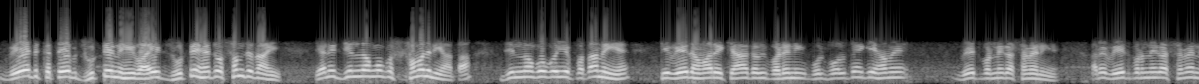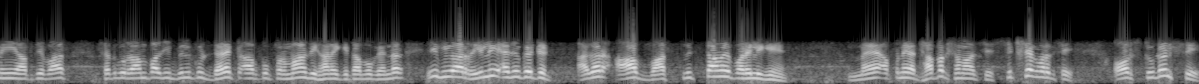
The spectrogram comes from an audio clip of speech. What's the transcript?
वेद कतेब झूठे नहीं भाई, झूठे हैं जो समझ नहीं। यानी जिन लोगों को समझ नहीं आता, जिन लोगों को ये पता नहीं है कि वेद हमारे क्या कभी पढ़े नहीं, बोल, बोलते हैं कि हमें वेद पढ़ने का समय नहीं है। अरे, वेद पढ़ने का समय नहीं है आपके पास सदगुरु रामपाल जी बिल्कुल डायरेक्ट आपको प्रमाण दिखा रहे किताबों के अंदर if you are really educated अगर आप वास्तविकता में पढ़े लिखे हैं, मैं अपने अध्यापक समाज से, शिक्षक वर्ग से और स्टूडेंट्स से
